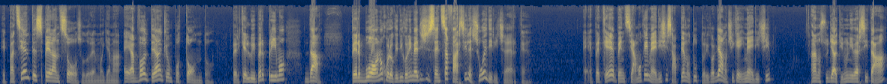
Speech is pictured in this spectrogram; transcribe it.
E paziente speranzoso dovremmo chiamare. E a volte anche un po' tonto. Perché lui per primo dà per buono quello che dicono i medici senza farsi le sue di ricerche. Eh, perché pensiamo che i medici sappiano tutto. Ricordiamoci che i medici hanno studiato in università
